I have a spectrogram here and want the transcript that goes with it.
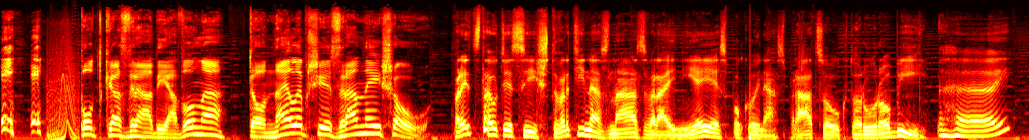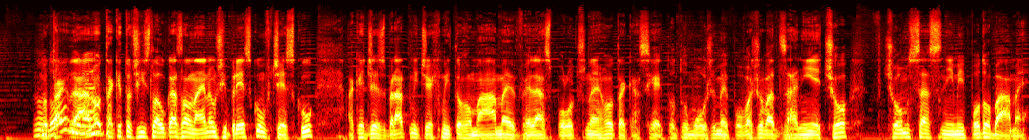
Podcast Rádia Vlna. To najlepšie z rannej show. Predstavte si, štvrtina z nás vraj nie je spokojná s prácou, ktorú robí. Hej. No, No, tak, áno, takéto čísla ukázal najnovší prieskum v Česku a keďže s bratmi Čechmi toho máme veľa spoločného, tak asi aj toto môžeme považovať za niečo, v čom sa s nimi podobáme.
